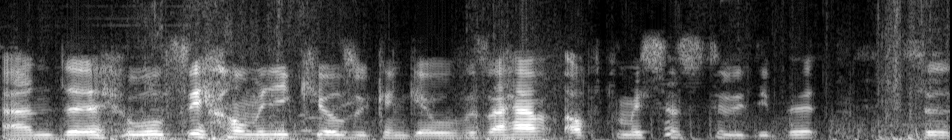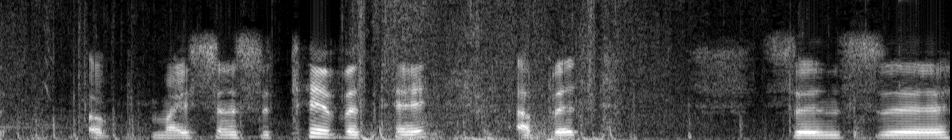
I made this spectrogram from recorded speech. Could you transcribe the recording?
And uh, we'll see how many kills we can get with this. I have upped my sensitivity a bit, so up my sensitivity a bit, since uh,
